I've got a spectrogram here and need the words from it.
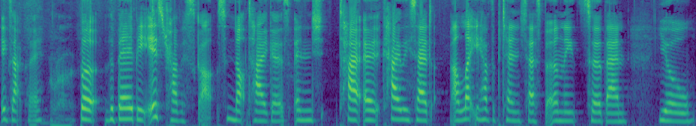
Exactly. Right. But the baby is Travis Scott's, not Tiger's. And sh- Ty- uh, Kylie said, "I'll let you have the paternity test, but only so then you'll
